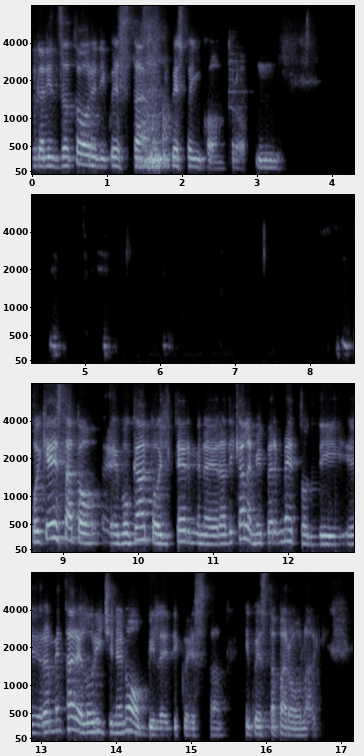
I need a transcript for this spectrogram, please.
organizzatori di, questa, di questo incontro. Mm. Poiché è stato evocato il termine radicale, mi permetto di eh, rammentare l'origine nobile di questa, di questa parola,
